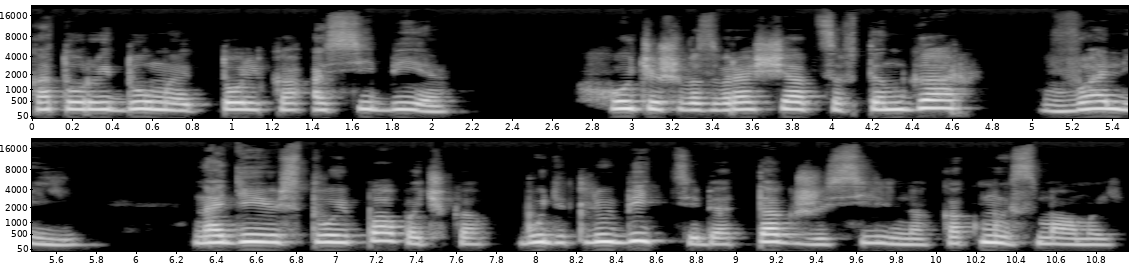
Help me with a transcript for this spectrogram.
который думает только о себе. Хочешь возвращаться в Тенгар? Вали. Надеюсь, твой папочка будет любить тебя так же сильно, как мы с мамой.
